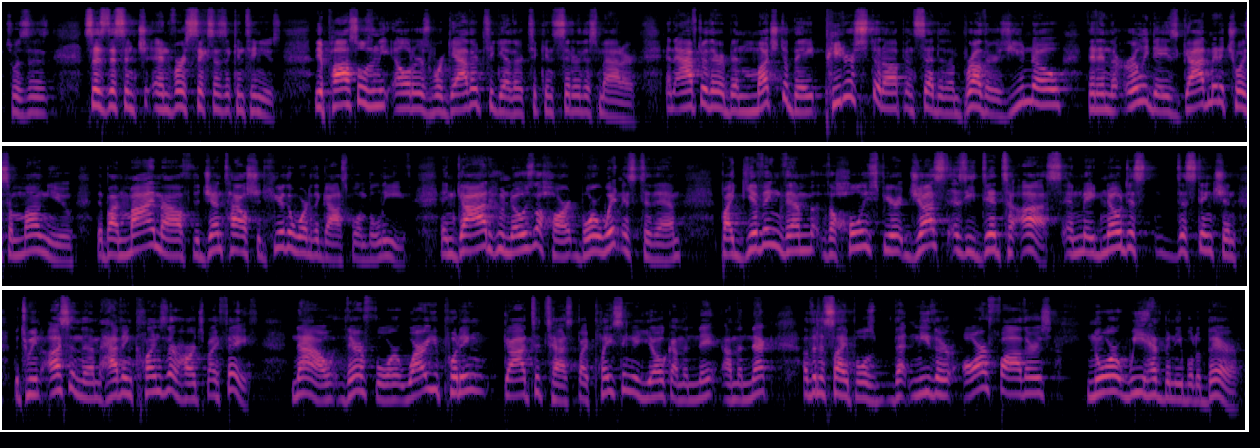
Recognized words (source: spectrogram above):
So it says this in, in, verse 6 as it continues. The apostles and the elders were gathered together to consider this matter. And after there had been much debate, Peter stood up and said to them, Brothers, you know that in the early days God made a choice among you that by my mouth the Gentiles should hear the word of the gospel and believe. And God, who knows the heart, bore witness to them by giving them the Holy Spirit just as he did to us, and made no dis- distinction between us and them, having cleansed their hearts by faith. Now, therefore, why are you putting God to test by placing a yoke on the, on the neck of the disciples that neither our fathers nor we have been able to bear?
